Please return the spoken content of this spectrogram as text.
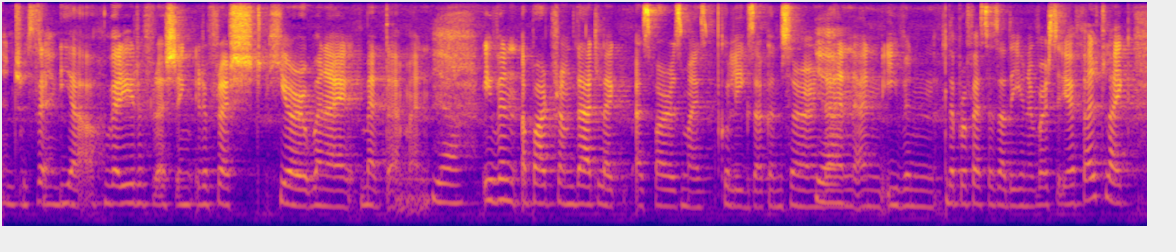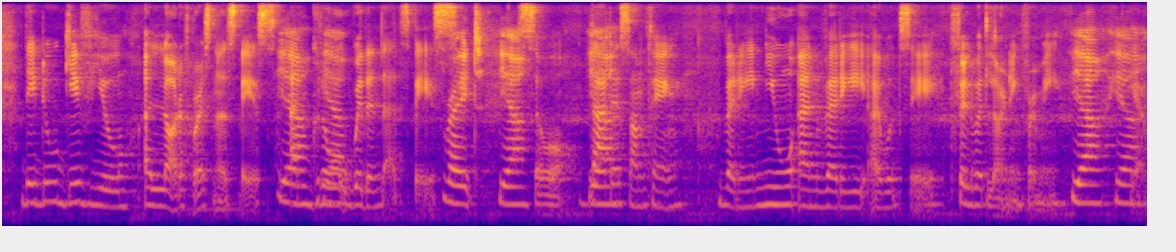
Interesting. ve- yeah very refreshing refreshed here when i met them and Yeah. even apart from that like as far as my colleagues are concerned Yeah. and and even the professors at the university i felt like they do give you a lot of personal space Yeah, and grow yeah. within that space Right. Yeah. so that is Yeah. something very new and very i would say filled with learning for me Yeah, yeah, Yeah.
